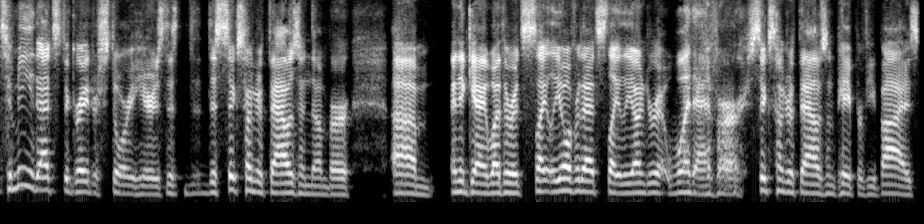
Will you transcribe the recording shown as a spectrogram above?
to me that's the greater story here is this the 600,000 number um and again whether it's slightly over that slightly under it whatever 600,000 pay-per-view buys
